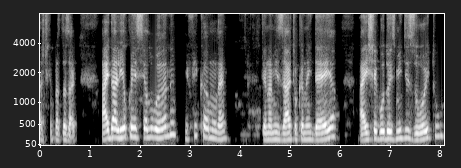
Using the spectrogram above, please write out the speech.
acho que é Praça das Artes. Aí dali eu conheci a Luana e ficamos, né? Tendo amizade, trocando ideia. Aí chegou 2018,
